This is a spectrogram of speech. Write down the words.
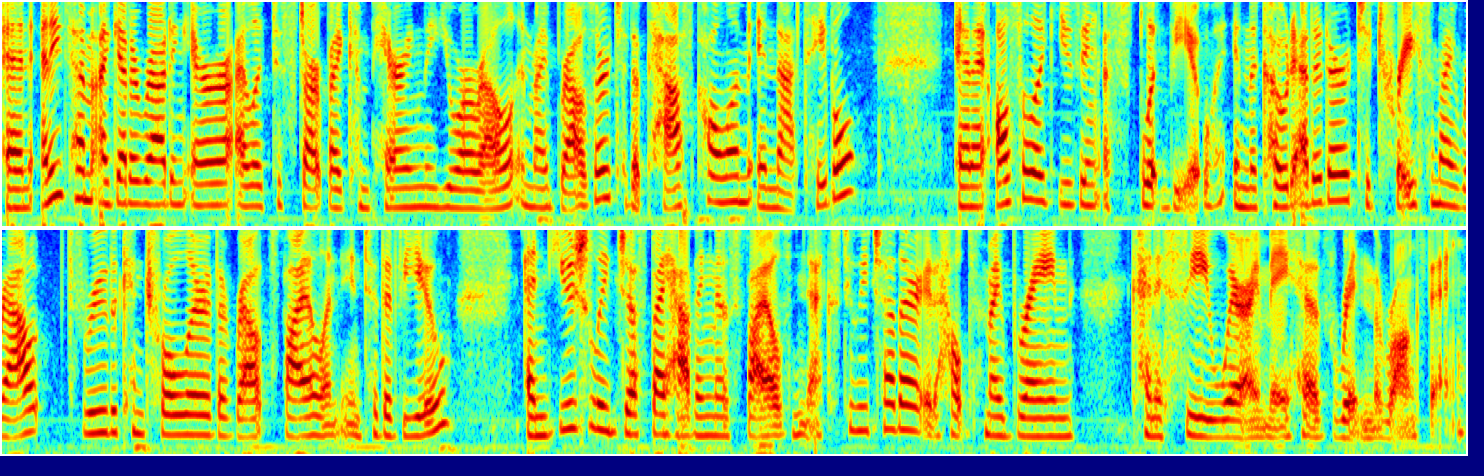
And anytime I get a routing error, I like to start by comparing the URL in my browser to the path column in that table. And I also like using a split view in the code editor to trace my route through the controller, the routes file, and into the view. And usually, just by having those files next to each other, it helps my brain kind of see where I may have written the wrong thing.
